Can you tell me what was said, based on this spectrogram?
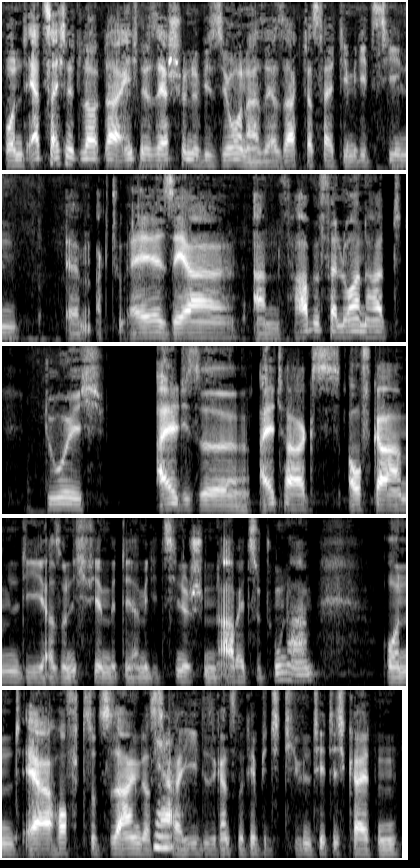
Und er zeichnet da eigentlich eine sehr schöne Vision. Also er sagt, dass halt die Medizin ähm, aktuell sehr an Farbe verloren hat durch all diese Alltagsaufgaben, die also nicht viel mit der medizinischen Arbeit zu tun haben. Und er hofft sozusagen, dass ja. KI diese ganzen repetitiven Tätigkeiten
